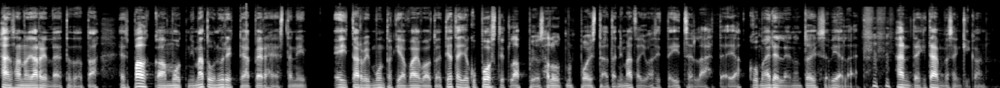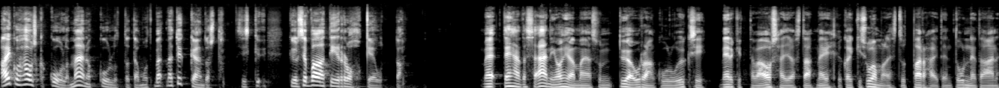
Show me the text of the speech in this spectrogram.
hän sanoi Jarille, että, tota, että palkkaa mut, niin mä tuun yrittäjäperheestä, niin ei tarvi mun takia vaivautua, että jätä joku postit lappu, jos haluat mut pois täältä, niin mä tajuan sitten itse lähteä. Ja kun mä edelleen on töissä vielä, että hän teki tämmöisen kikan. Aiko hauska kuulla. Mä en ole kuullut tota, mutta mä, mä tykkään tosta. Siis ky- kyllä se vaatii rohkeutta. Me tehdään tässä ääniohjelma ja sun työuraan kuuluu yksi merkittävä osa, josta me ehkä kaikki suomalaiset sut parhaiten tunnetaan. Ö,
